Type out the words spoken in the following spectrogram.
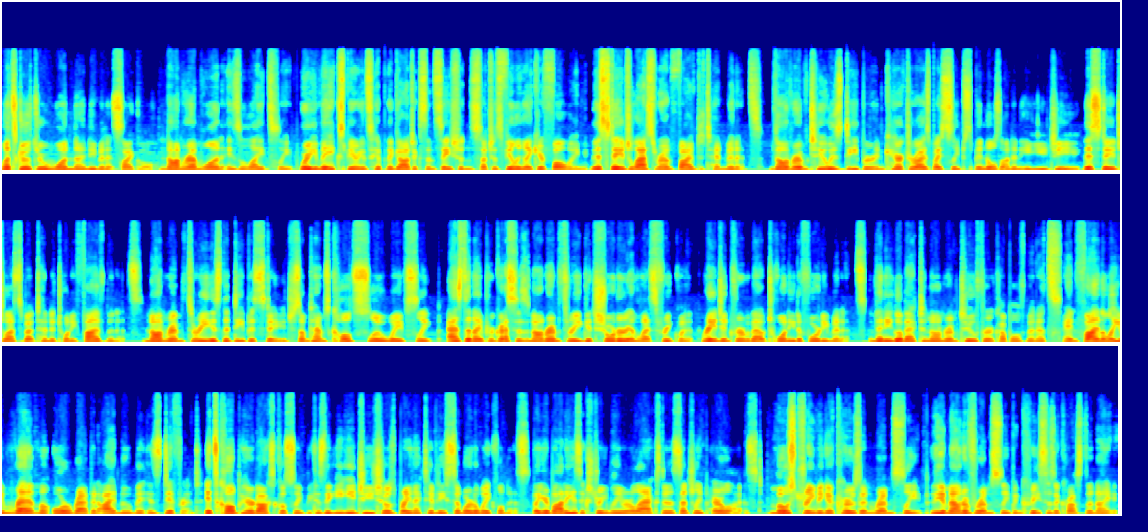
Let's go through one 90-minute cycle. Non-REM 1 is light sleep, where you may experience hypnagogic sensations such as feeling like you're falling. This stage lasts around 5 to 10 minutes. Non-REM 2 is deeper and characterized by sleep spindles on an EEG. This stage lasts about 10 to 25 minutes. Non-REM 3 is the deepest stage, sometimes called slow wave sleep. As the night progresses, non-REM 3 gets shorter and less frequent, ranging from about 20 to 40 minutes. Then you go back to non-REM 2 for a couple of minutes. And finally, REM, or rapid eye movement, is different. It's called paradoxical sleep because the EEG shows brain activity similar to wakefulness, but your body is extremely relaxed and essentially paralyzed. Most dreaming occurs in REM sleep. The amount of REM sleep sleep increases across the night.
